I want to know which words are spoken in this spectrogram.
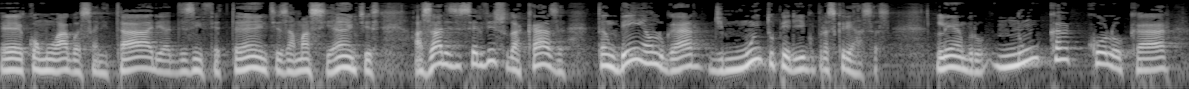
é, como água sanitária, desinfetantes, amaciantes, as áreas de serviço da casa também é um lugar de muito perigo para as crianças. Lembro, nunca colocar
